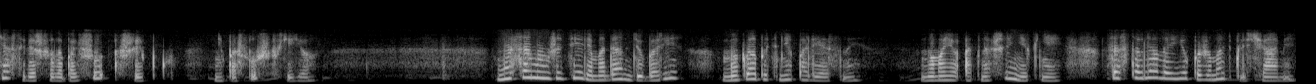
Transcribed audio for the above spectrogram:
я совершила большую ошибку, не послушав ее. На самом же деле мадам Дюбари могла быть мне полезной, но мое отношение к ней заставляло ее пожимать плечами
